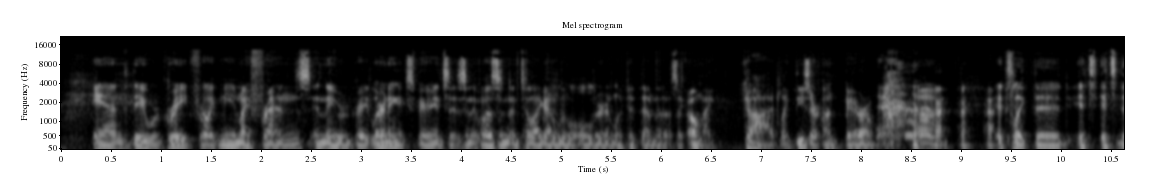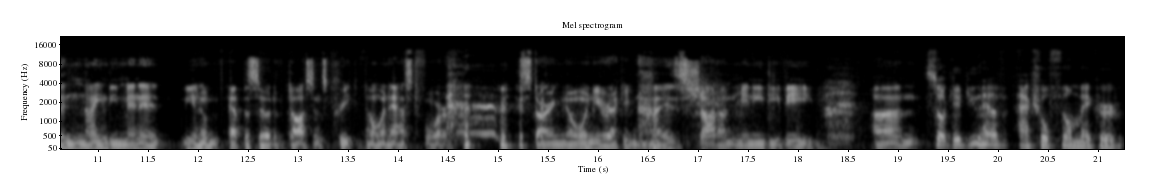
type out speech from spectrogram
and they were great for like me and my friends, and they were great learning experiences. And it wasn't until I got a little older and looked at them that I was like, oh my god, like these are unbearable. Um, it's like the it's it's the ninety minute you know episode of Dawson's Creek no one asked for, starring no one you recognize, shot on mini DV. So, did you have actual filmmaker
